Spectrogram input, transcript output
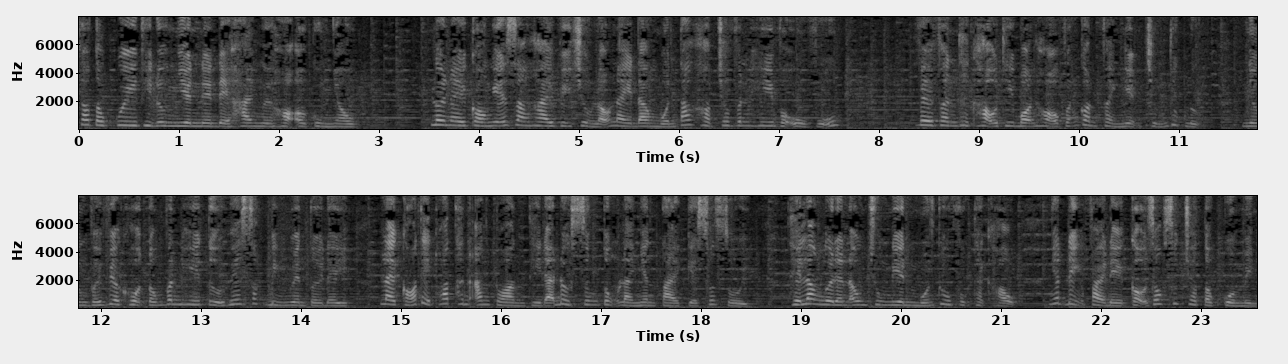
Theo tộc quy thì đương nhiên nên để hai người họ ở cùng nhau. Lời này có nghĩa rằng hai vị trưởng lão này đang muốn tác hợp cho Vân Hy và U Vũ. Về phần Thạch Hậu thì bọn họ vẫn còn phải nghiệm chứng thực lực. Nhưng với việc hộ tống Vân Hy từ huyết sắc bình nguyên tới đây, lại có thể thoát thân an toàn thì đã được xưng tụng là nhân tài kiệt xuất rồi. Thế là người đàn ông trung niên muốn thu phục Thạch Hậu, nhất định phải để cậu dốc sức cho tộc của mình.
